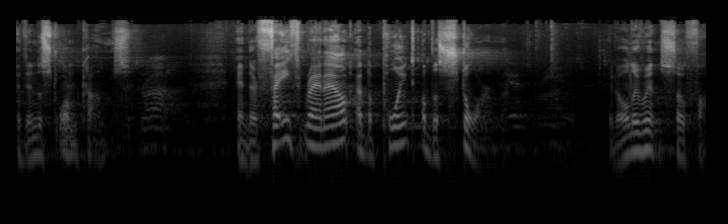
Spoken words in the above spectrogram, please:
And then the storm comes. And their faith ran out at the point of the storm. It only went so far.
